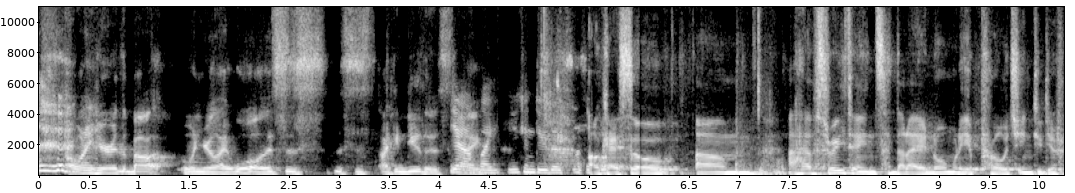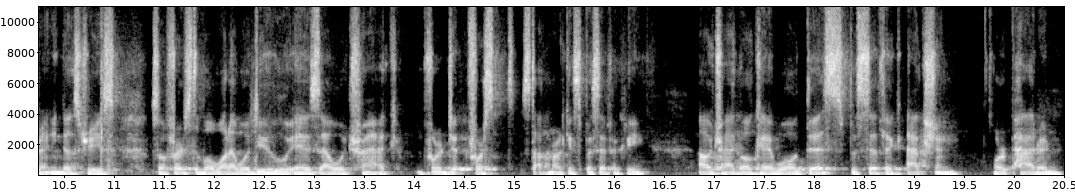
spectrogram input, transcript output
I want to hear about when you're like, "Whoa, this is this is I can do this." yeah, like, you can do this. Okay, so um, I have three things that I normally approach into different industries. So first of all, what I will do is I will track for di- for stock market specifically. I will track. Okay, well, this specific action or pattern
